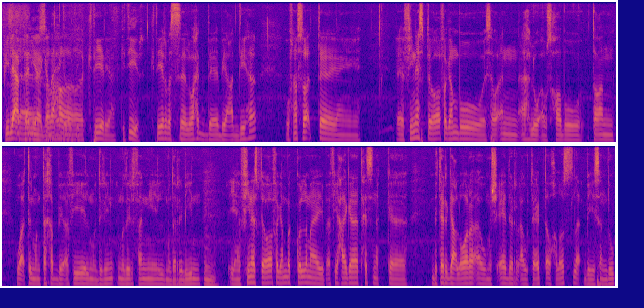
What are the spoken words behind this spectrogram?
في لعب يعني تانية جماعيه صراحة قلت كتير يعني. كتير. كتير بس الواحد بيعديها. وفي نفس الوقت يعني في ناس بتبقى واقفة جنبه سواء أهله أو صحابه طبعا وقت المنتخب بيبقى فيه المديرين المدير الفني المدربين. مم. يعني في ناس بتبقى واقفة جنبك كل ما يبقى في حاجة تحس إنك بترجع لورا أو مش قادر أو تعبت أو خلاص لأ بيساندوك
